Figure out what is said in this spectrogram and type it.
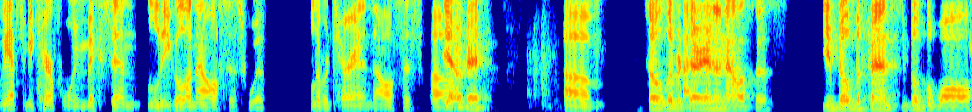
we have to be careful when we mix in legal analysis with libertarian analysis. Um, yeah. Okay. Um, so libertarian I, analysis, you build the fence, you build the wall,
